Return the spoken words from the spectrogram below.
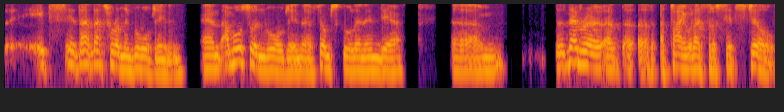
it's that, that's what I'm involved in. And I'm also involved in a film school in India. Um, there's never a, a, a, time when I sort of sit still.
